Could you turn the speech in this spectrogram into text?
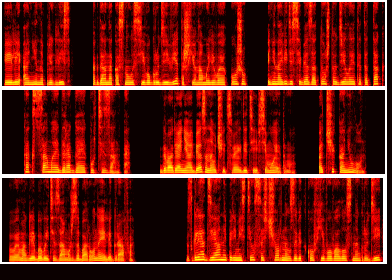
Или они напряглись, когда она коснулась его груди ветошью, намыливая кожу и ненавидя себя за то, что делает это так, как самая дорогая куртизанка. «Дворяне обязаны учить своих детей всему этому», — отчеканил он. Вы могли бы выйти замуж за барона или графа». Взгляд Дианы переместился с черных завитков его волос на груди,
